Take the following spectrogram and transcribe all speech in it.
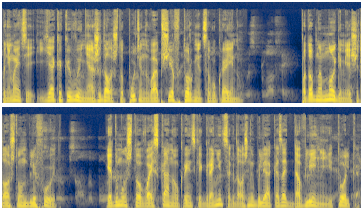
Понимаете, я, как и вы, не ожидал, что Путин вообще вторгнется в Украину. Подобно многим, я считал, что он блефует. Я думал, что войска на украинских границах должны были оказать давление и только.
